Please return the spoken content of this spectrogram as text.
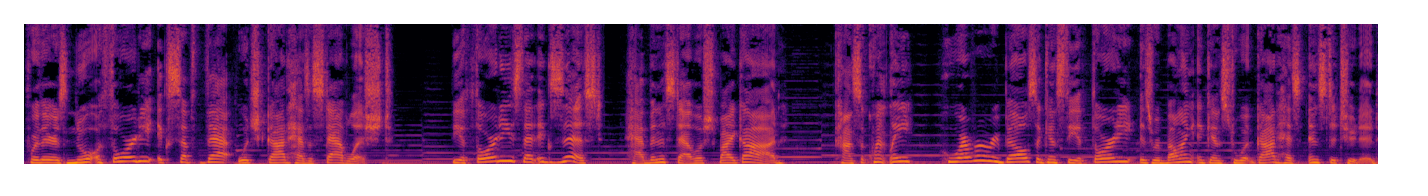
for there is no authority except that which God has established. The authorities that exist have been established by God. Consequently, whoever rebels against the authority is rebelling against what God has instituted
